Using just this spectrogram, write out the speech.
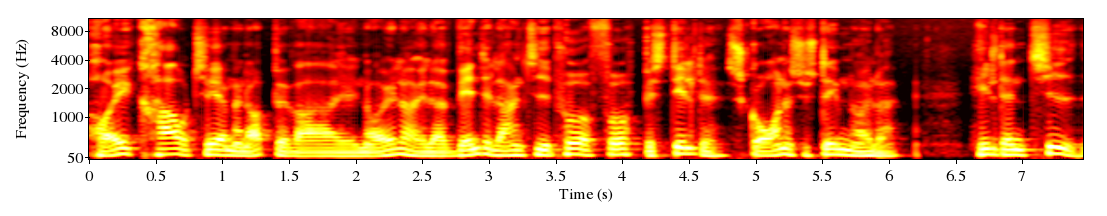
høje krav til, at man opbevarer øh, nøgler, eller vente lang tid på at få bestilte skårne systemnøgler, hele den tid,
